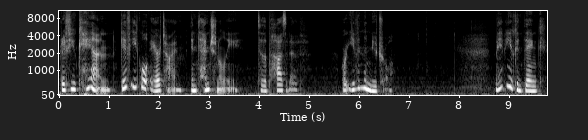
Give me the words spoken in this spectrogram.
But if you can, give equal airtime intentionally to the positive or even the neutral. Maybe you can think,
